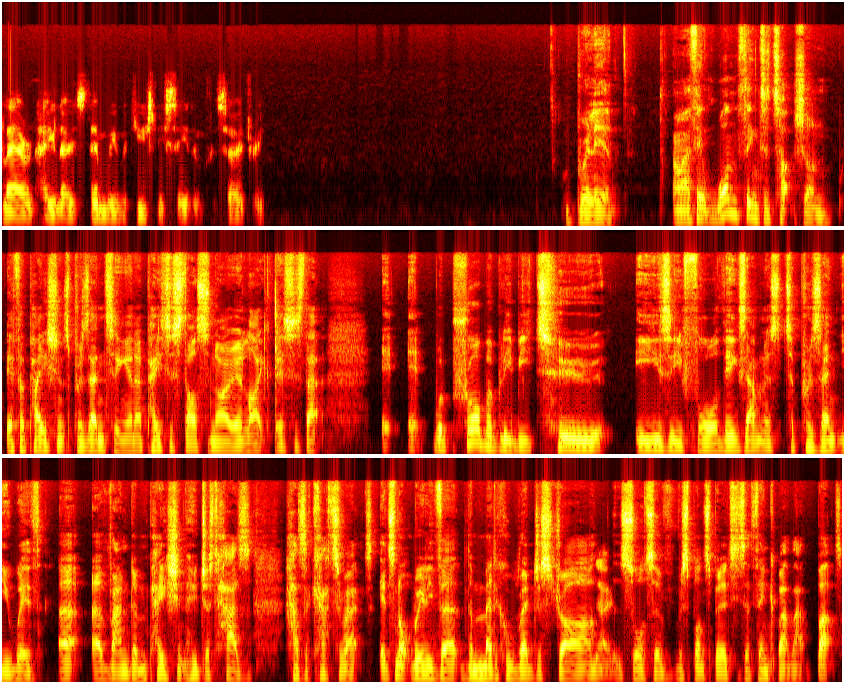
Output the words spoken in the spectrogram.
glare and halos, then we would usually see them for surgery. Brilliant. And I think one thing to touch on if a patient's presenting in a PACES style scenario like this is that it, it would probably be too easy for the examiners to present you with a, a, random patient who just has has a cataract. It's not really the the medical registrar no. sort of responsibility to think about that. But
